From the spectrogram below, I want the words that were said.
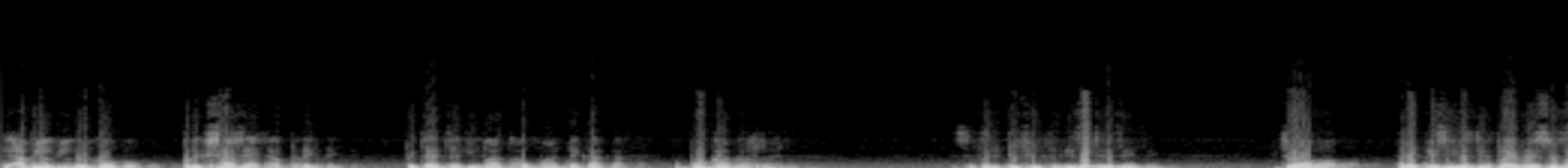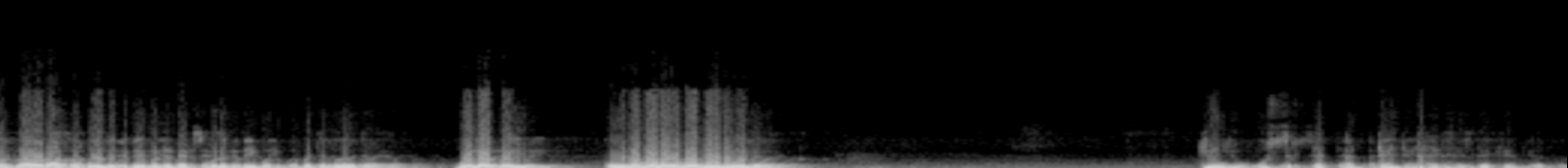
कि अभी मेरे को परीक्षा में अपने पिताजी की बात को मानने का मौका मिल रहा है। It's very difficult is it easy job, अरे किसी व्यक्ति प्राइम मिनिस्टर बन रहा है और आपने बोले कि नहीं बने नेक्स्ट बोले कि नहीं बनूँगा मैं जंगल में जाऊँगा। बोले कोई कोई ना बोलेगा, मोदी नहीं बोलेगा। क्यों? उससे इतना कंटेंट है हृदय के अंदर।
